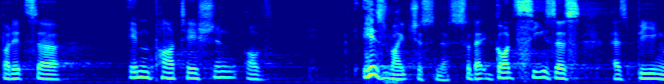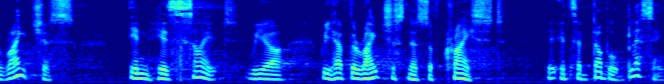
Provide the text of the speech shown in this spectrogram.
but it's a impartation of his righteousness so that God sees us as being righteous in his sight. We, are, we have the righteousness of Christ. It's a double blessing.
